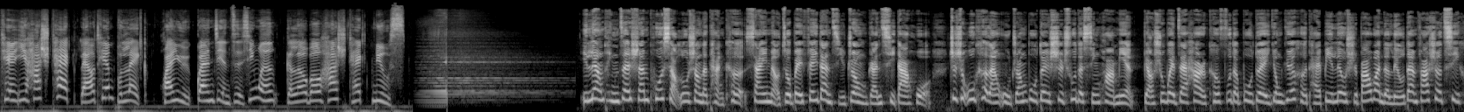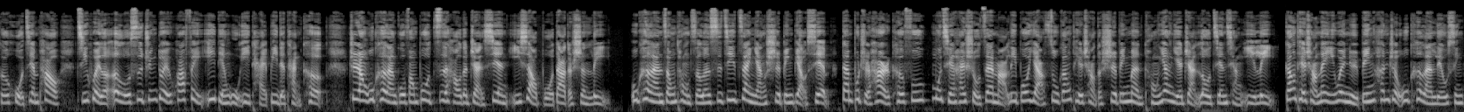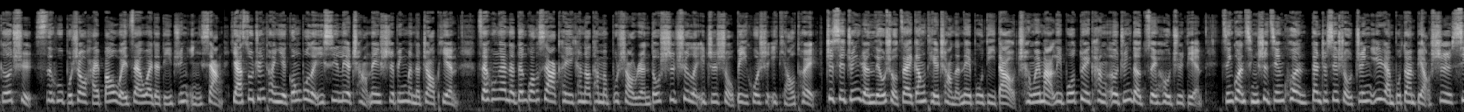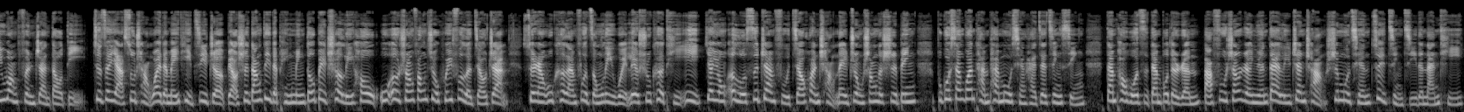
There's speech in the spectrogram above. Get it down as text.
天一 hashtag 聊天不累，寰宇关键字新闻 global hashtag news。一辆停在山坡小路上的坦克，下一秒就被飞弹击中，燃起大火。这是乌克兰武装部队释出的新画面，表示位在哈尔科夫的部队用约合台币六十八万的榴弹发射器和火箭炮击毁了俄罗斯军队花费一点五亿台币的坦克，这让乌克兰国防部自豪地展现以小博大的胜利。乌克兰总统泽伦斯基赞扬士兵表现，但不止哈尔科夫，目前还守在马利波亚速钢铁厂的士兵们同样也展露坚强毅力。钢铁厂内一位女兵哼着乌克兰流行歌曲，似乎不受还包围在外的敌军影响。亚速军团也公布了一系列厂内士兵们的照片，在昏暗的灯光下，可以看到他们不少人都失去了一只手臂或是一条腿。这些军人留守在钢铁厂的内部地道，成为马利波对抗俄军的最后据点。尽管情势艰困，但这些守军依然不断表示希望奋战到底。就在亚速场外的媒体记者表示，当地的平民都被撤离后，乌俄双方就恢复了交战。虽然乌克兰副总理韦列舒克提议要用俄罗斯战俘交换场内重伤的士兵，不过相关谈判目前还在进行。但炮火子弹部的人把负伤人员带离战场是目前最紧急的难题。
